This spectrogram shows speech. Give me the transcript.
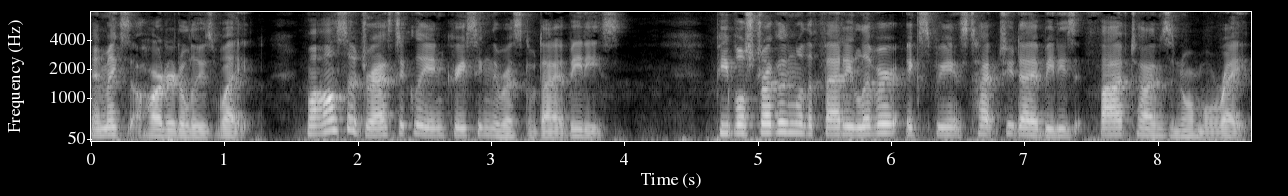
and makes it harder to lose weight, while also drastically increasing the risk of diabetes. People struggling with a fatty liver experience type 2 diabetes at five times the normal rate.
